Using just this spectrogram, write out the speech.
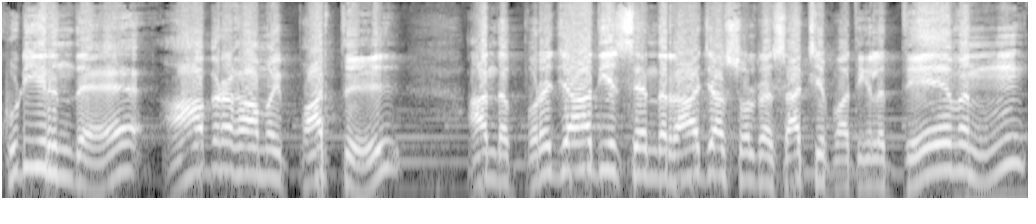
குடியிருந்த ஆபிரகாமை பார்த்து அந்த புறஜாதியை சேர்ந்த ராஜா சொல்ற சாட்சியை பார்த்தீங்களா? தேவன்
